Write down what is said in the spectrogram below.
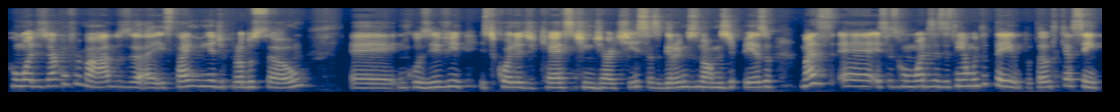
rumores já confirmados, é, está em linha de produção. É, inclusive escolha de casting de artistas, grandes nomes de peso, mas é, esses rumores existem há muito tempo, tanto que assim,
